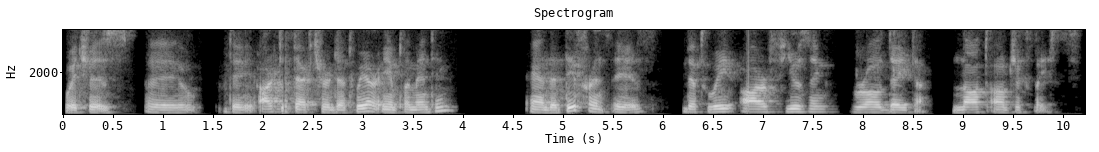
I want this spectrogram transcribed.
which is the architecture that we are implementing. And the difference is that we are fusing raw data, not object lists.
